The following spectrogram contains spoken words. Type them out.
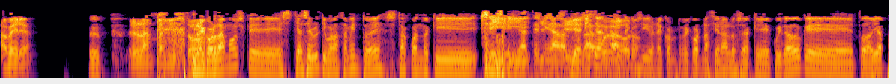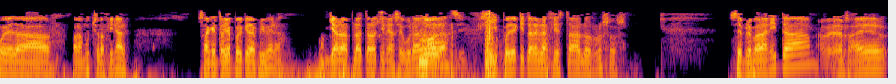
A ver, ¿eh? Pero el lanzamiento... Recordamos que ya es el último lanzamiento, ¿eh? Se está jugando aquí... Sí, y, sí, ya termina sí, sí, y la, la Anita, Anita consiguió un récord nacional, o sea que cuidado que todavía puede dar para mucho la final. O sea que todavía puede quedar primera. Ya la plata la tiene asegurada sí. y puede quitarle la fiesta a los rusos. Se prepara Anita. ver. Vamos a ver.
